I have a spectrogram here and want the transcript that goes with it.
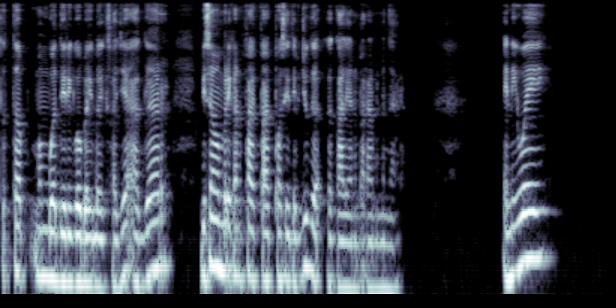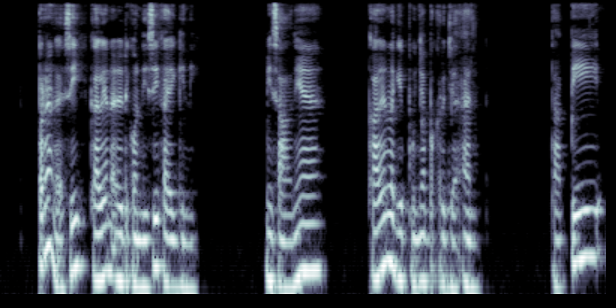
tetap membuat diri gue baik-baik saja agar bisa memberikan vibe-vibe positif juga ke kalian para pendengar. Anyway, pernah nggak sih kalian ada di kondisi kayak gini? Misalnya, kalian lagi punya pekerjaan, tapi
